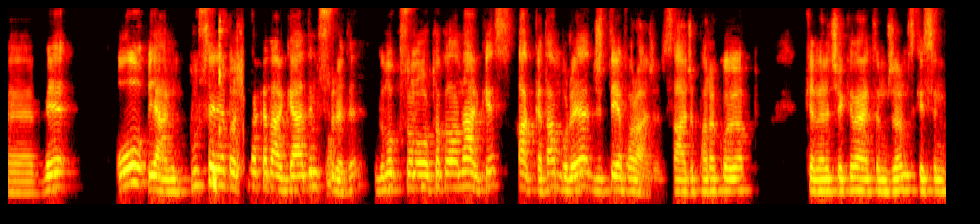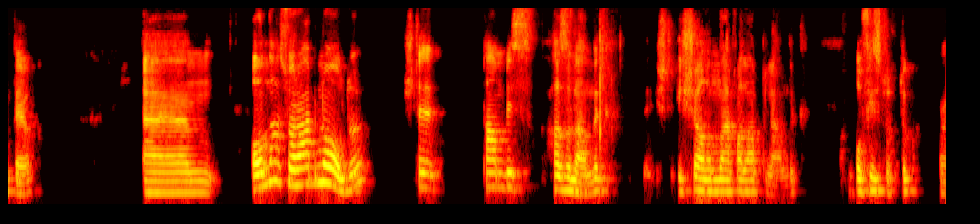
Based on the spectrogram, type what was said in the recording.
E, ve o yani bu sene başına kadar geldiğim sürede Gloxon'a ortak olan herkes hakikaten buraya ciddi efor harcadı. Sadece para koyup kenara çekilen yatırımcılarımız kesinlikle yok. E, ondan sonra abi ne oldu? İşte tam biz hazırlandık. İşte işe alımlar falan planladık. Ofis tuttuk. E,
